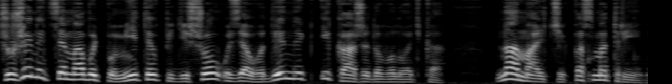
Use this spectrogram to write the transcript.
Чужинець це, мабуть, помітив, підійшов, узяв годинник і каже до Володька На, мальчик, посмотри.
